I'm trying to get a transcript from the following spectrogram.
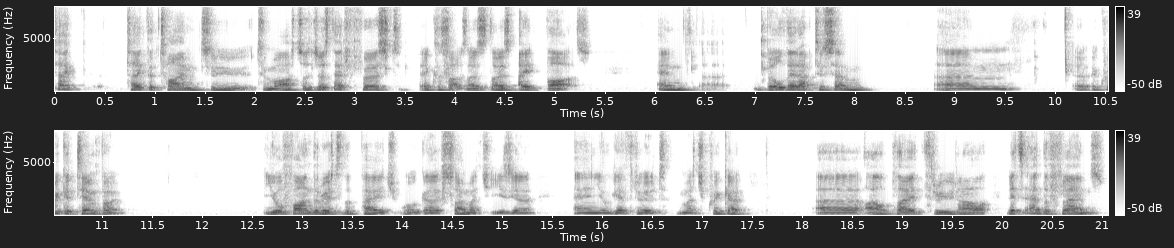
Take take the time to to master just that first exercise, those those eight bars, and uh, build that up to some um, a, a quicker tempo, you'll find the rest of the page will go so much easier, and you'll get through it much quicker. Uh, I'll play it through now. Let's add the flams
